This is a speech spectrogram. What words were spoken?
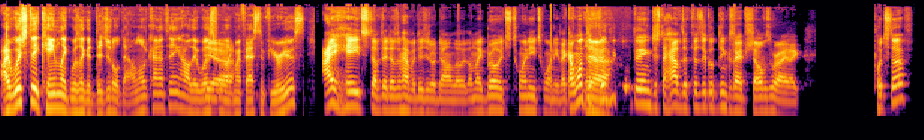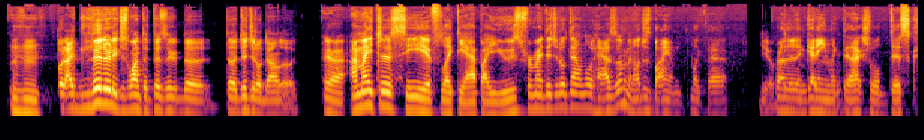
I wish they came like with like a digital download kind of thing, how they was for like my Fast and Furious. I hate stuff that doesn't have a digital download. I'm like, bro, it's 2020. Like, I want the Yeah. physical thing just to have the physical thing because I have shelves where I like put stuff. Mm-hmm. But I literally just want the physical, the the digital download. Yeah, I might just see if like the app I use for my digital download has them, and I'll just buy them like that Yep. rather than getting like the actual disc.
